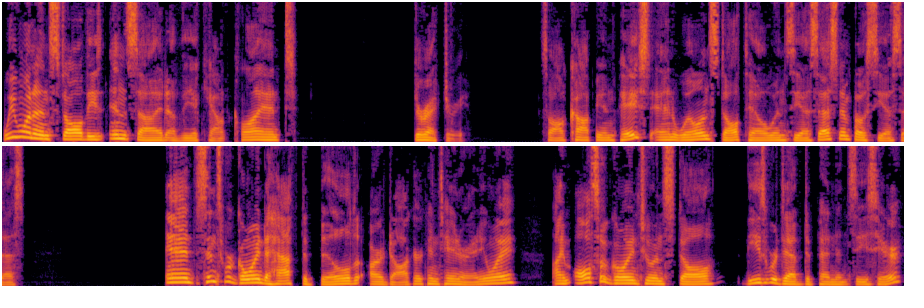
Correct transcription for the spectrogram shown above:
We want to install these inside of the account client directory. So I'll copy and paste and we'll install Tailwind CSS and PostCSS. And since we're going to have to build our Docker container anyway, I'm also going to install, these were dev dependencies here.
